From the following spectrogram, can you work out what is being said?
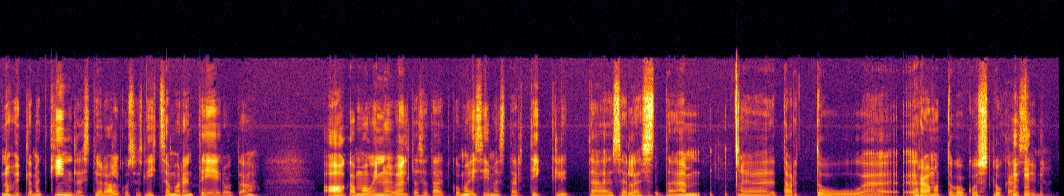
noh, ütleme, et kindlasti oli alguses lihtsam orienteeruda. aga ma võin öelda seda, et kui ma esimest artiklit äh, sellest ähm, äh, Tartu äh, raamatukogust lugesin,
